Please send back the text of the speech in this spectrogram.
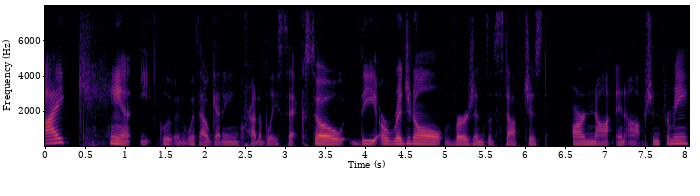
I can't eat gluten without getting incredibly sick. So the original versions of stuff just are not an option for me.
